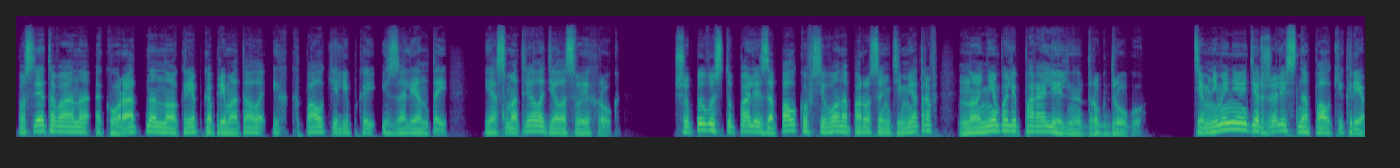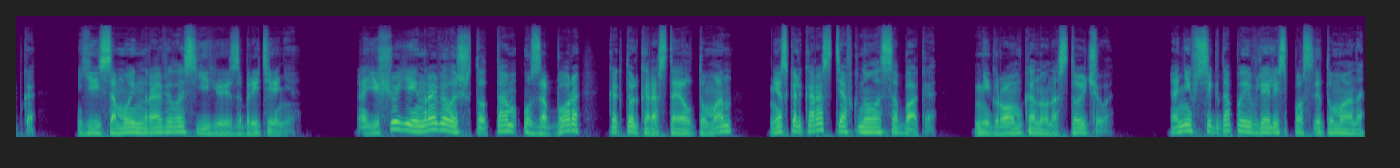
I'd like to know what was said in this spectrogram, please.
После этого она аккуратно, но крепко примотала их к палке липкой изолентой и осмотрела дело своих рук. Шипы выступали за палку всего на пару сантиметров, но не были параллельны друг другу. Тем не менее, держались на палке крепко. Ей самой нравилось ее изобретение. А еще ей нравилось, что там, у забора, как только растаял туман, несколько раз тявкнула собака. Негромко, но настойчиво. Они всегда появлялись после тумана,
